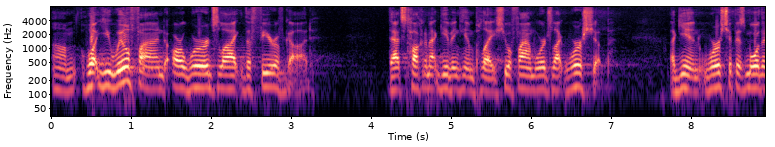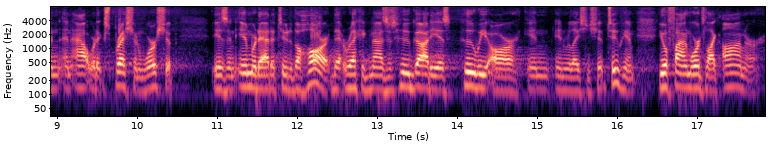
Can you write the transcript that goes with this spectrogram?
Um, what you will find are words like the fear of God. That's talking about giving him place. You'll find words like worship. Again, worship is more than an outward expression. Worship is an inward attitude of the heart that recognizes who God is, who we are in, in relationship to Him. You'll find words like honor.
